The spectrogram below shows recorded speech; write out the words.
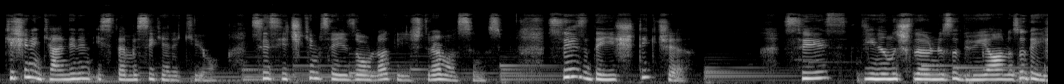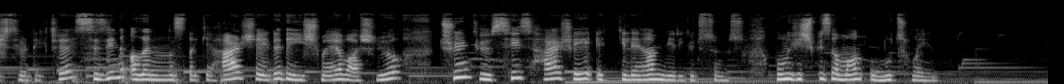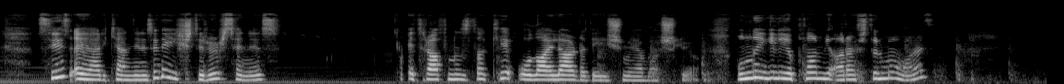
Kişinin kendinin istemesi gerekiyor. Siz hiç kimseyi zorla değiştiremezsiniz. Siz değiştikçe Siz inanışlarınızı, dünyanızı değiştirdikçe sizin alanınızdaki her şey de değişmeye başlıyor. Çünkü siz her şeyi etkileyen bir güçsünüz. Bunu hiçbir zaman unutmayın. Siz eğer kendinizi değiştirirseniz etrafınızdaki olaylar da değişmeye başlıyor. Bununla ilgili yapılan bir araştırma var.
